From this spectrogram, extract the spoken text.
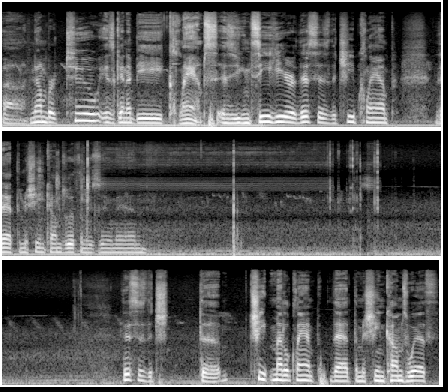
Uh, number two is going to be clamps. As you can see here, this is the cheap clamp that the machine comes with. Let me zoom in. This is the, ch the cheap metal clamp that the machine comes with.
